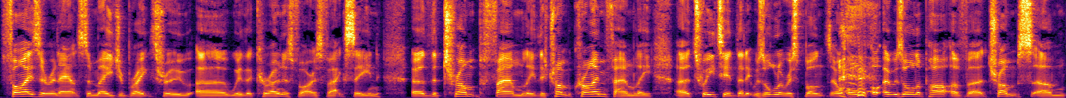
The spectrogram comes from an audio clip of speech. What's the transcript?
Pfizer announced a major breakthrough uh, with a coronavirus vaccine. Uh, the Trump family, the Trump crime family, uh, tweeted that it was all a response, or it was all a part of uh, Trump's um,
